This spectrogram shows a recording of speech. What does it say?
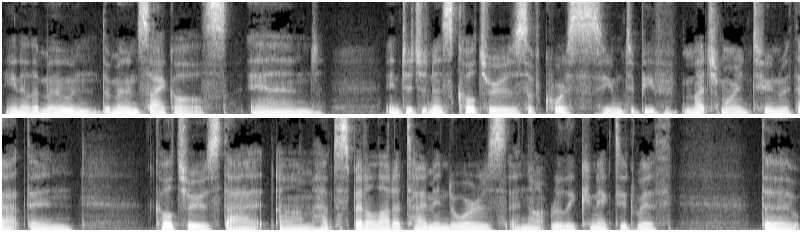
you know the moon the moon cycles. And indigenous cultures, of course, seem to be much more in tune with that than cultures that um, have to spend a lot of time indoors and not really connected with the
